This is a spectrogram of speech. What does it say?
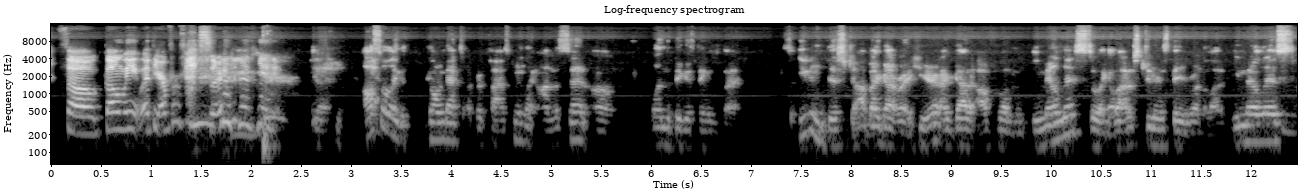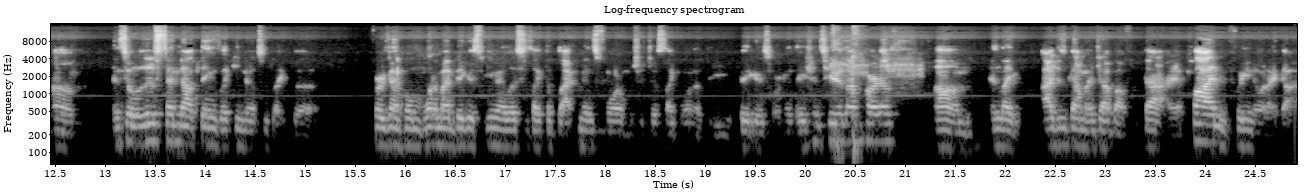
so go meet with your professor. yeah. also like going back to upperclassmen, like on the set, um, one of the biggest things that so even this job I got right here, I got it off of an email list. So like a lot of students, they run a lot of email lists, um, and so they'll just send out things like you know to like the, for example, one of my biggest email lists is like the Black Men's Forum, which is just like one of the biggest organizations here that I'm part of, um, and like I just got my job off of that. I applied, and before you know it, I got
